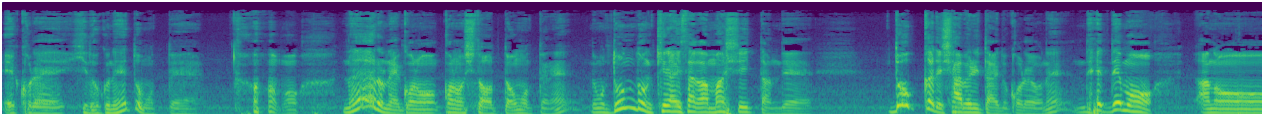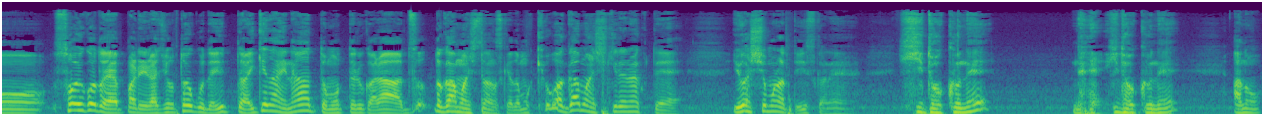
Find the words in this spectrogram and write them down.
え、これ、ひどくね？と思って、もう、なんやろね、この、この人って思ってね。でも、どんどん嫌いさが増していったんで、どっかで喋りたいと、これをね。で、でも、あのー、そういうことはやっぱりラジオトークで言ってはいけないなって思ってるから、ずっと我慢してたんですけども、今日は我慢しきれなくて、言わしてもらっていいですかね。ひどくね？ね、ひどくね？あの、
